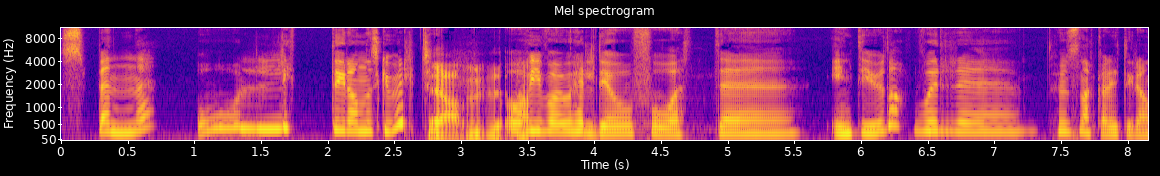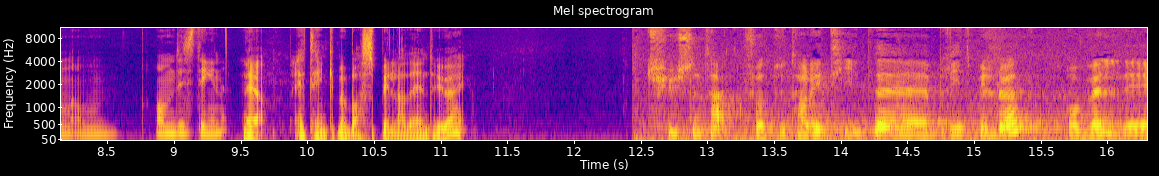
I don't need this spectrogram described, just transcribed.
spennende og litt grann skummelt. Ja, Og vi var jo heldige å få et uh, intervju da, hvor uh, hun snakka litt grann om, om disse tingene. Ja, jeg tenker vi bare spiller det intervjuet, jeg. Tusen takk for at du tar deg tid, Britt Brit Bildøen. Og, veldig,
